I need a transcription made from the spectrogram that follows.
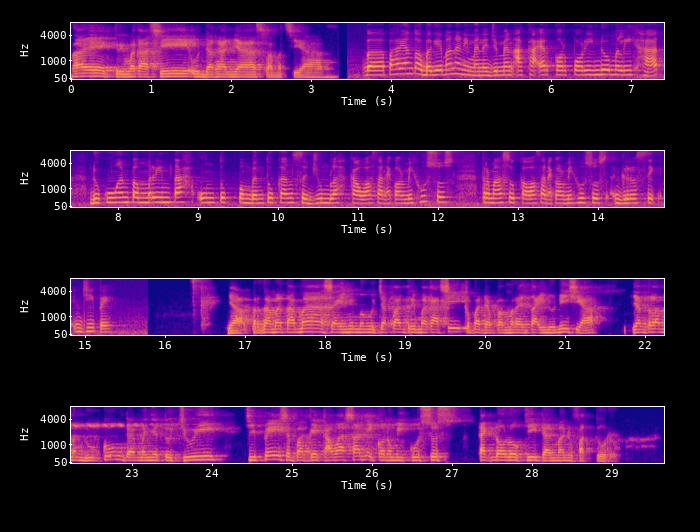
Baik, terima kasih undangannya. Selamat siang. Pak Haryanto, bagaimana nih manajemen AKR Korporindo melihat dukungan pemerintah untuk pembentukan sejumlah kawasan ekonomi khusus, termasuk kawasan ekonomi khusus Gresik JP? Ya, pertama-tama saya ingin mengucapkan terima kasih kepada pemerintah Indonesia yang telah mendukung dan menyetujui JP sebagai kawasan ekonomi khusus teknologi dan manufaktur.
